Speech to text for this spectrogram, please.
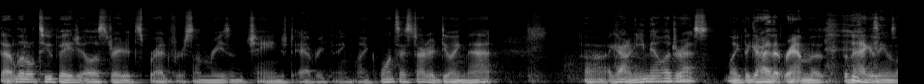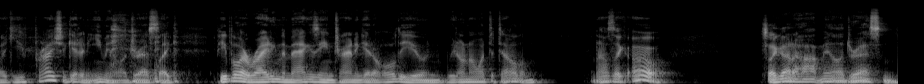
That little two page illustrated spread for some reason changed everything. Like once I started doing that, uh, I got an email address. Like the guy that ran the, the magazine was like, You probably should get an email address. Like people are writing the magazine trying to get a hold of you and we don't know what to tell them. And I was like, Oh. So I got a Hotmail address and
